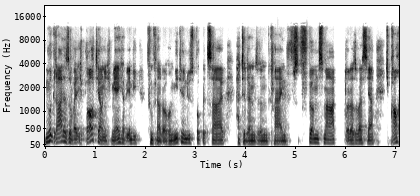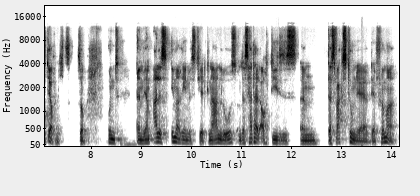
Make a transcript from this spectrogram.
nur gerade so, weil ich brauchte ja auch nicht mehr. Ich habe irgendwie 500 Euro Miete in Duisburg bezahlt, hatte dann so einen kleinen Firmensmart oder sowas. Ja, ich brauchte ja auch nichts. So und ähm, wir haben alles immer reinvestiert, gnadenlos. Und das hat halt auch dieses ähm, das Wachstum der der Firma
